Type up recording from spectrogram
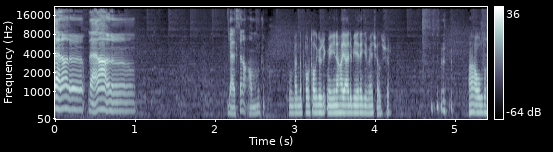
daralı, daralı. Gelsene amcuk. Ben de portal gözükmeyin hayal bir yere girmeye çalışıyorum. ha oldu.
